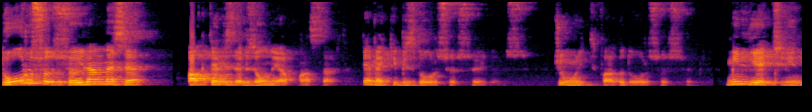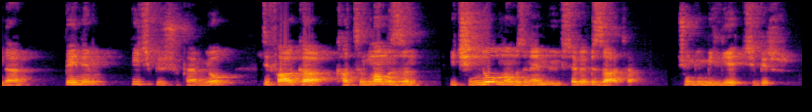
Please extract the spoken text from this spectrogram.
Doğru söz söylenmese Akdeniz'de bize onu yapmazlar. Demek ki biz doğru söz söylüyoruz. Cumhur İttifakı doğru söz söylüyor. Milliyetçiliğinden benim hiçbir şüphem yok. İttifaka katılmamızın, içinde olmamızın en büyük sebebi zaten. Çünkü milliyetçi bir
